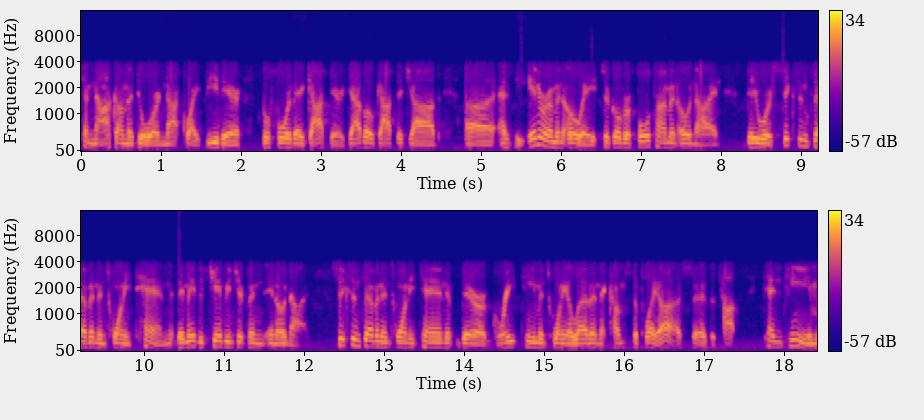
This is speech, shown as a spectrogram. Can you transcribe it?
to knock on the door and not quite be there before they got there. Dabo got the job uh, as the interim in 08, took over full time in 09. They were six and seven in 2010. They made the championship in, in 09. Six and seven in 2010. They're a great team in 2011 that comes to play us as a top 10 team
